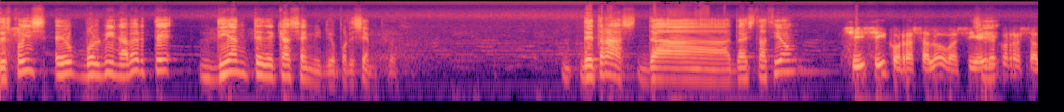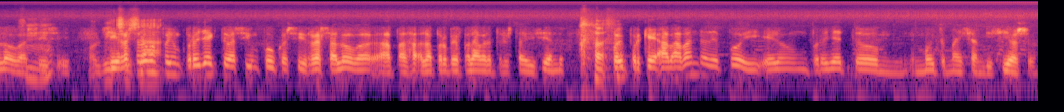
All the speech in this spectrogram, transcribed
Despois eu volvín a verte diante de Casa Emilio, por exemplo. Detrás da, da estación Sí, sí, con Rasalova, sí, sí. era con Rasalova, mm -hmm. sí, sí. Olviches sí, Rasalova a... foi un proxecto así un pouco así, Rasalova, a, a la propia palabra te lo está diciendo, foi porque a, a banda de Poi era un proxecto moito máis ambicioso.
